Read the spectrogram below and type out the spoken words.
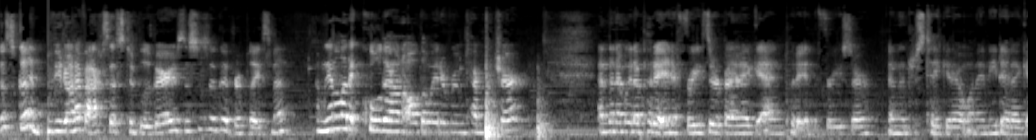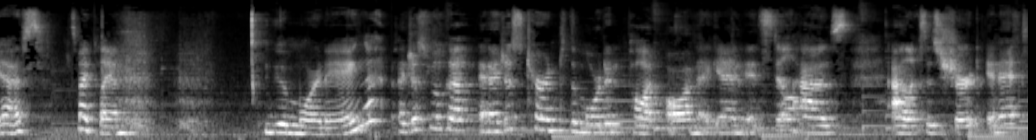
It's good. If you don't have access to blueberries, this is a good replacement. I'm gonna let it cool down all the way to room temperature. And then I'm gonna put it in a freezer bag and put it in the freezer and then just take it out when I need it, I guess. It's my plan. Good morning. I just woke up and I just turned the Mordant pot on again. It still has Alex's shirt in it.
